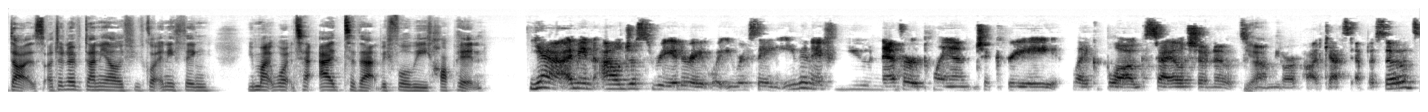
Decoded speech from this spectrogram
does. I don't know if Danielle, if you've got anything you might want to add to that before we hop in. Yeah, I mean, I'll just reiterate what you were saying. Even if you never plan to create like blog style show notes Yeah. from your podcast episodes,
